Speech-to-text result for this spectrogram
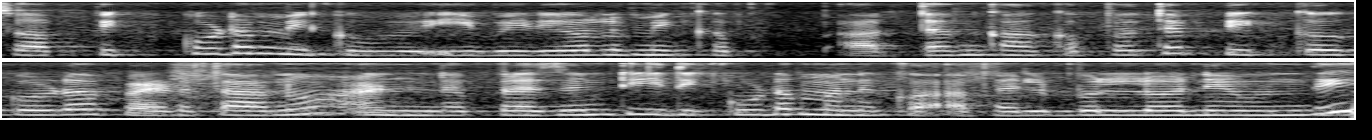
సో ఆ పిక్ కూడా మీకు ఈ వీడియోలో మీకు అర్థం కాకపోతే పిక్ కూడా పెడతాను. అండ్ ప్రజెంట్ ఇది కూడా మనకు అవైలబుల్లోనే ఉంది.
